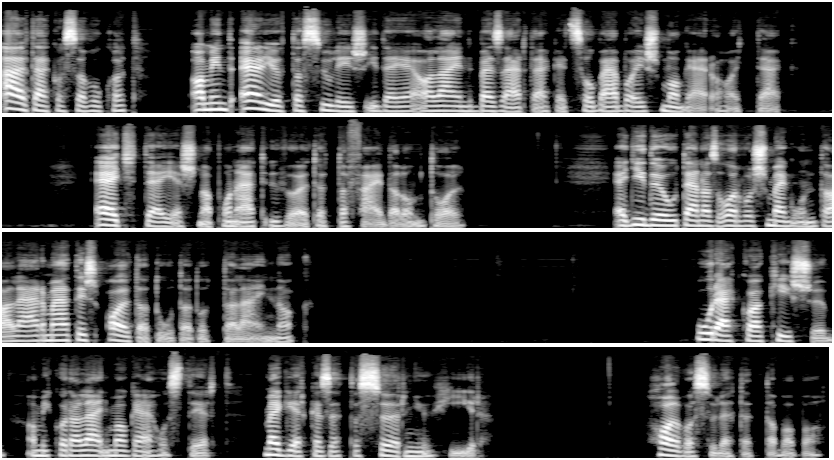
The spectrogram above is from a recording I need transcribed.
Álták a szavukat. Amint eljött a szülés ideje, a lányt bezárták egy szobába, és magára hagyták. Egy teljes napon át üvöltött a fájdalomtól. Egy idő után az orvos megunta a lármát, és altatót adott a lánynak. Órákkal később, amikor a lány magához tért, megérkezett a szörnyű hír. Halva született a baba.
